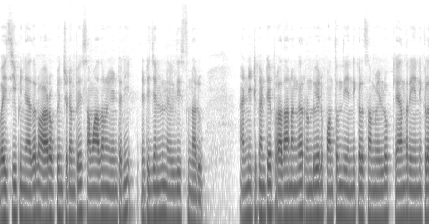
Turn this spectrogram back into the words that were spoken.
వైసీపీ నేతలు ఆరోపించడంపై సమాధానం ఏంటని నెటిజన్లు నిలదీస్తున్నారు. అన్నిటికంటే ప్రధానంగా రెండు వేల పంతొమ్మిది ఎన్నికల సమయంలో కేంద్ర ఎన్నికల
